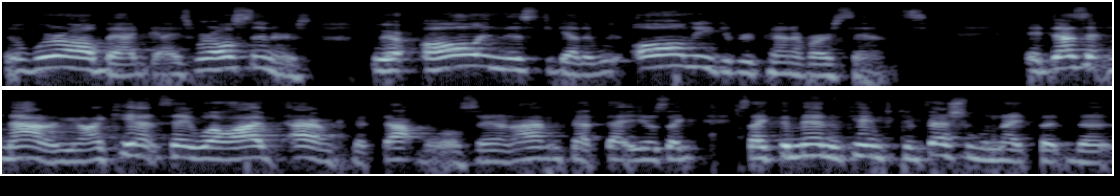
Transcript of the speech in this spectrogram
We're all bad guys. We're all sinners. We're all in this together. We all need to repent of our sins it doesn't matter. You know, I can't say, well, I, I haven't commit that mortal sin. I haven't commit that. You know, it's like it's like the men who came to confession one night, the, the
